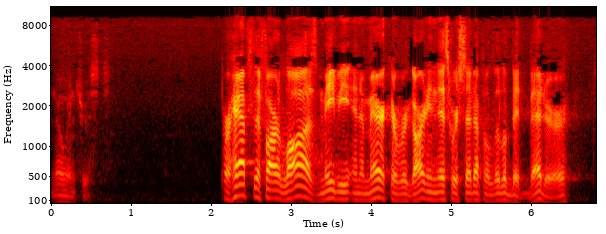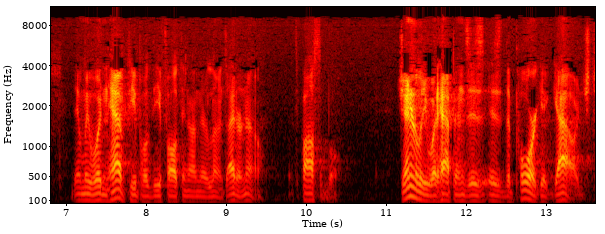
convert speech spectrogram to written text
No interest. Perhaps if our laws, maybe in America regarding this, were set up a little bit better, then we wouldn't have people defaulting on their loans. I don't know. It's possible. Generally, what happens is, is the poor get gouged.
